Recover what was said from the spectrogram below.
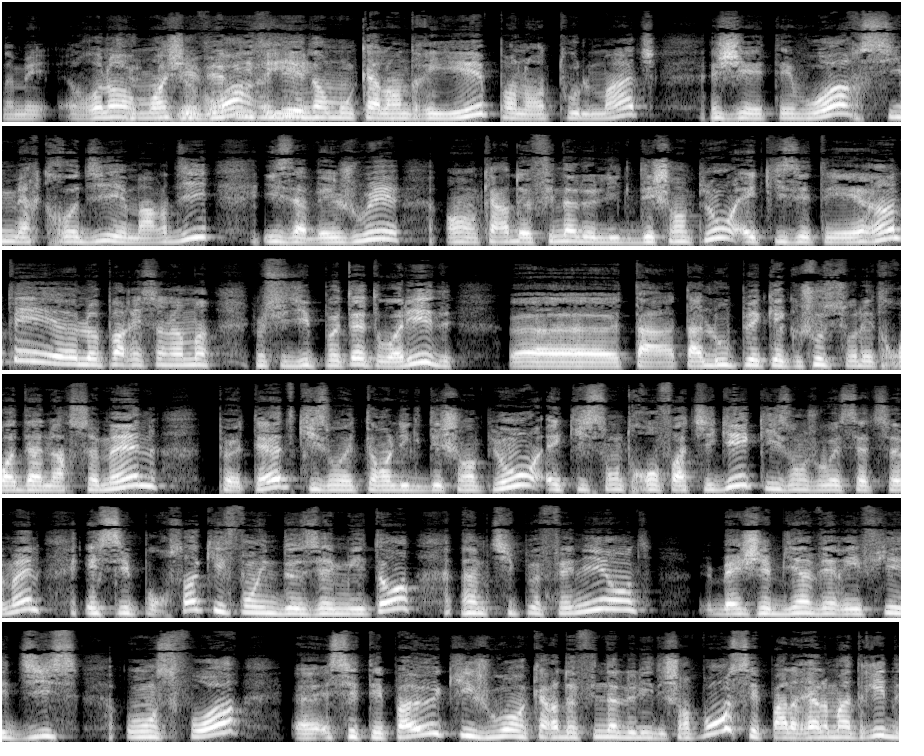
Non mais Roland, Je- moi j'ai vérifié dans mon calendrier pendant tout le match. J'ai été voir si mercredi et mardi ils avaient joué en quart de finale de Ligue des Champions et qu'ils étaient éreintés euh, le Paris Saint-Germain. Je me suis dit peut-être Walid, euh, t'as as loupé quelque chose sur les trois dernières semaines. Peut-être qu'ils ont été en Ligue des Champions et qu'ils sont trop fatigués, qu'ils ont joué cette semaine et c'est pour ça qu'ils font une deuxième mi-temps un petit peu fainéante. Ben j'ai bien vérifié 10, 11 fois. Euh, C'était pas eux qui jouaient en quart de finale de Ligue des Champions. C'est pas le Real Madrid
